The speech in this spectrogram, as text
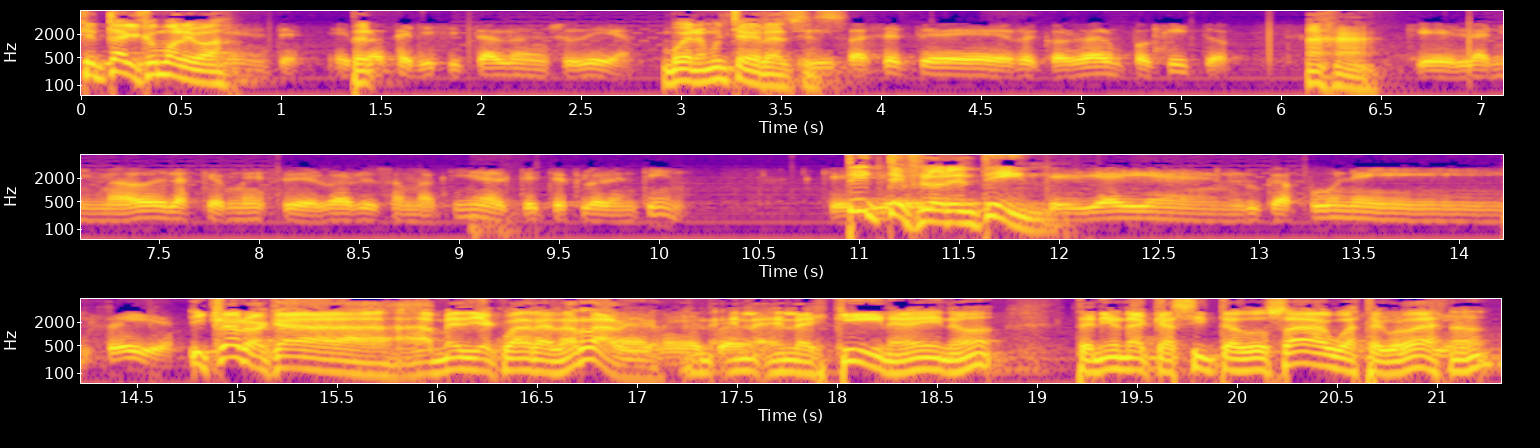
¿Qué tal? ¿Cómo le va? Es Pero- para felicitarlo en su día. Bueno, muchas Y gracias. para hacerte recordar un poquito Ajá. que el animador de las kermeses del barrio San Martín era el Tete Florentín, que Tete vivía Florentín. Que vivía ahí en Lucafune y Freire. Y claro, acá a media cuadra de la radio, en, la, en la esquina ahí, ¿no? Tenía una casita dos aguas, ¿te acordás, Sí, no?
